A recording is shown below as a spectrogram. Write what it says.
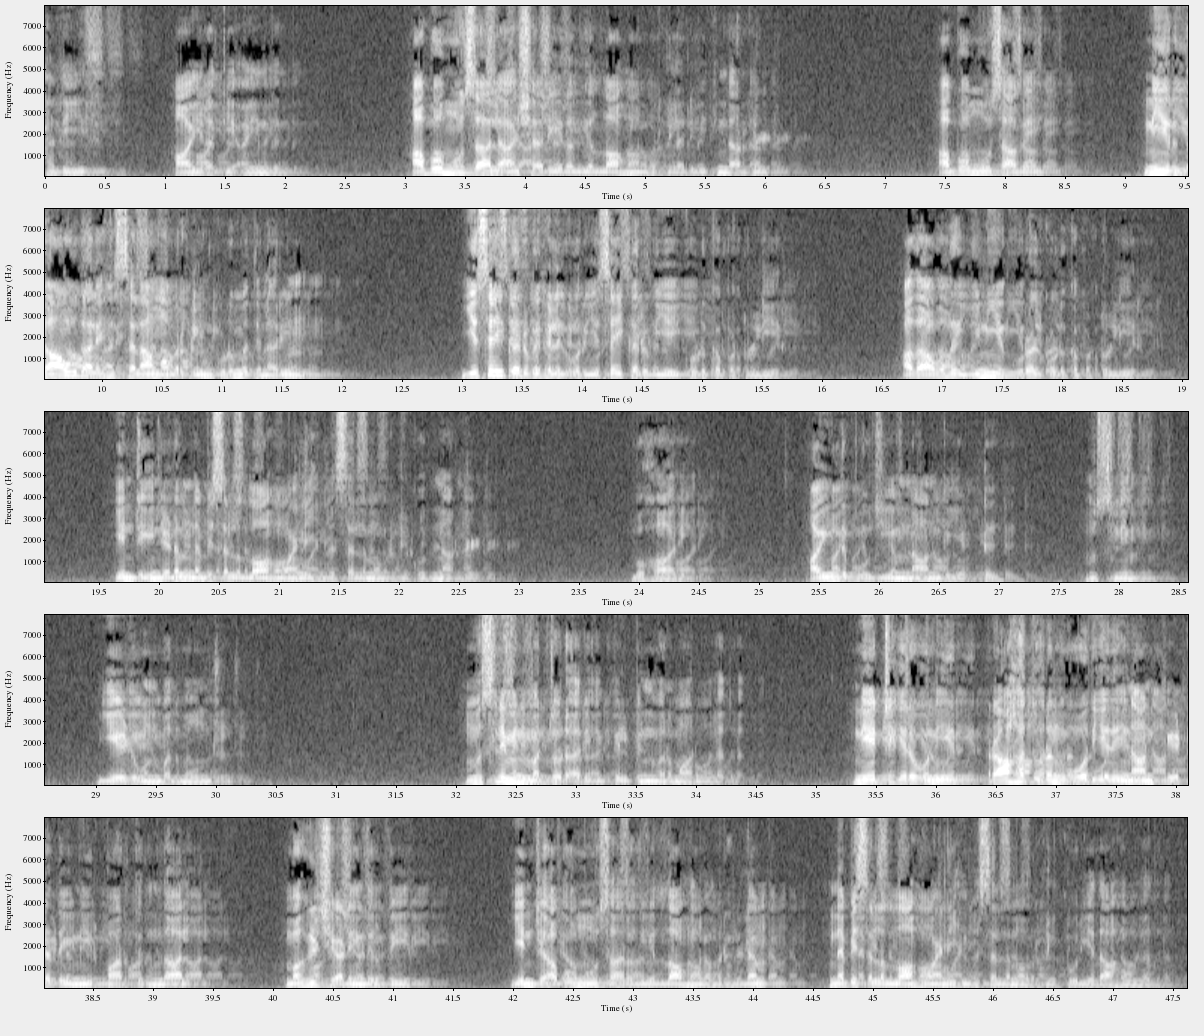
ஹதீஸ் ஆயிரத்தி ஐந்து. அபு மூசா அல் ஆஷாரி ரதி அல்லாஹும் அவர்கள் அறிவிக்கின்றார்கள். அபு மூசாவே நீர் தாவூத் அலிஹலாம் அவர்களின் குடும்பத்தினரின் இசை கருவிகளில் ஒரு இசை கருவியை கொடுக்கப்பட்டுள்ளீர். அதாவது இனிய குரல் கொடுக்கப்பட்டுள்ளீர் என்று என்னிடம் நபி சொல்லாஹு அலஹி வசல்லம் அவர்கள் கூறினார்கள். புகாரி ஐந்து பூஜ்ஜியம் நான்கு எட்டு முஸ்லிம். ஏழு ஒன்பது மூன்று. முஸ்லிமின் மற்றொரு அறிவிப்பில் பின்வருமாறு உள்ளது. நேற்று இரவு நீர் ராகத்துடன் ஓதியதை நான் கேட்டதை நீர் பார்த்திருந்தால் மகிழ்ச்சி அடைந்திருப்பீர் என்று அபு மூசாரதி அல்லாஹும் அவர்களிடம் நபி சொல்லாஹு அலிஹி வசல்லம் அவர்கள் கூறியதாக உள்ளது.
